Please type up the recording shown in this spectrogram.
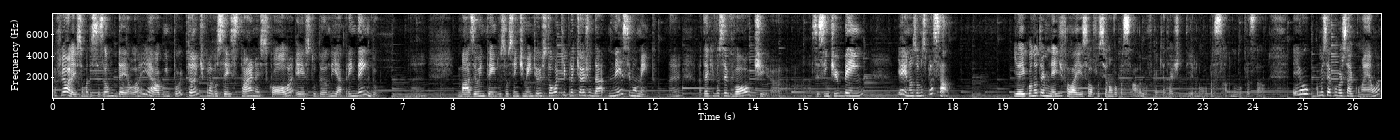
Eu falei: olha, isso é uma decisão dela e é algo importante para você estar na escola estudando e aprendendo. Né? Mas eu entendo o seu sentimento e eu estou aqui para te ajudar nesse momento, né? Até que você volte a, se sentir bem e aí nós vamos para a sala. E aí quando eu terminei de falar isso, ela falou assim: "Eu não vou para a sala, eu vou ficar aqui a tarde inteira, não vou para a sala, não vou para a sala". Eu comecei a conversar com ela,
